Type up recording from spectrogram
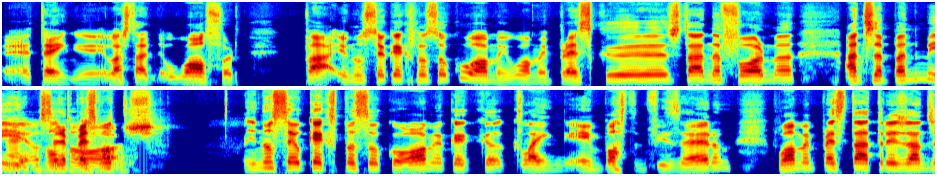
É, tem, é, lá está, o Alford pá, eu não sei o que é que se passou com o homem. O homem parece que está na forma antes da pandemia. É, Ou seja, parece que eu não sei o que é que se passou com o homem, o que é que, que lá em, em, Boston fizeram. O homem parece que está há 3 anos,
